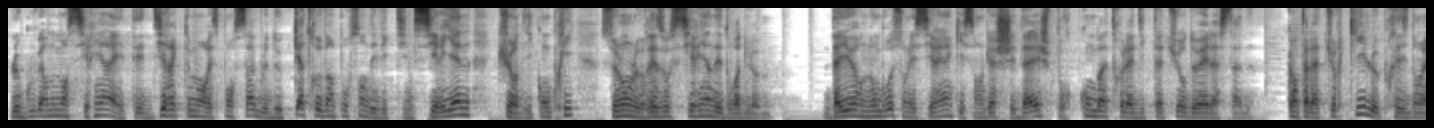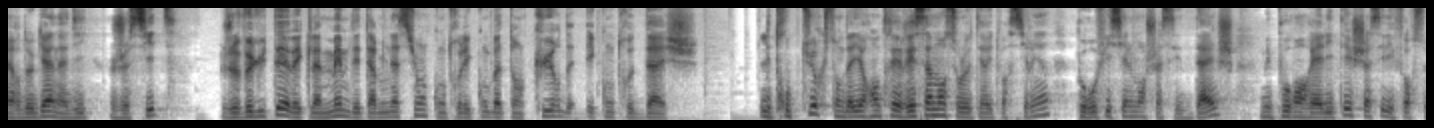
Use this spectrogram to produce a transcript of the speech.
le gouvernement syrien a été directement responsable de 80% des victimes syriennes, kurdes y compris, selon le réseau syrien des droits de l'homme. D'ailleurs, nombreux sont les Syriens qui s'engagent chez Daesh pour combattre la dictature de El-Assad. Quant à la Turquie, le président Erdogan a dit, je cite, je veux lutter avec la même détermination contre les combattants kurdes et contre Daesh. Les troupes turques sont d'ailleurs entrées récemment sur le territoire syrien pour officiellement chasser Daesh, mais pour en réalité chasser les forces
